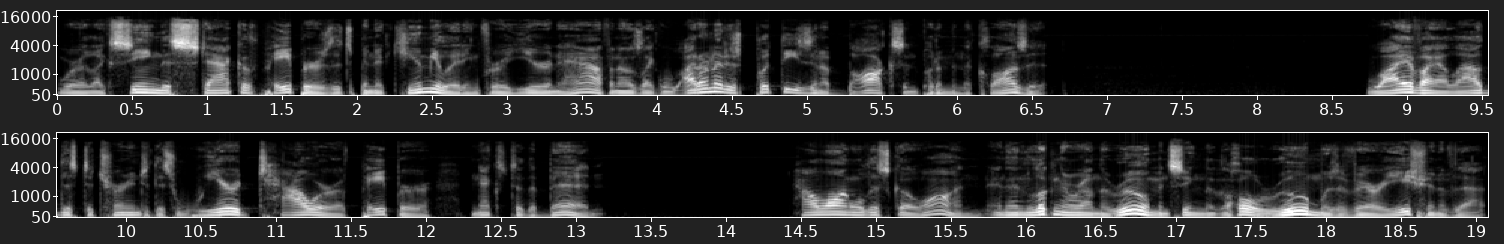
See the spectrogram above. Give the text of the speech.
where like seeing this stack of papers that's been accumulating for a year and a half and i was like why don't i just put these in a box and put them in the closet why have i allowed this to turn into this weird tower of paper next to the bed how long will this go on and then looking around the room and seeing that the whole room was a variation of that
